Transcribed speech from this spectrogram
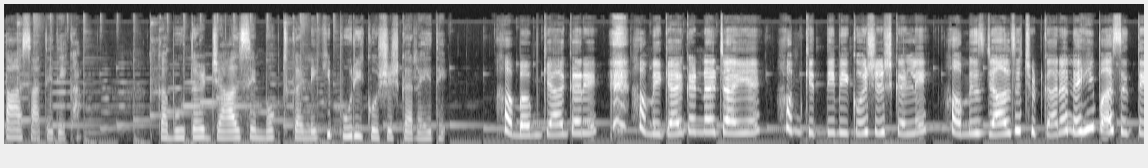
पास आते देखा। कबूतर जाल से मुक्त करने की पूरी कोशिश कर रहे थे। अब हम क्या करें? हमें क्या करना चाहिए? हम कितनी भी कोशिश कर ले हम इस जाल से छुटकारा नहीं पा सकते।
